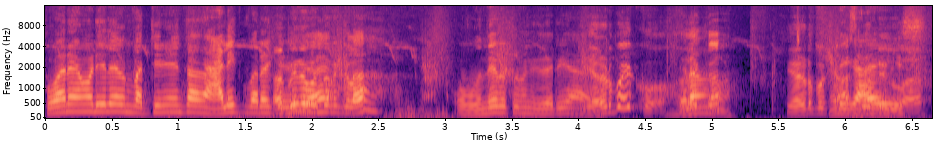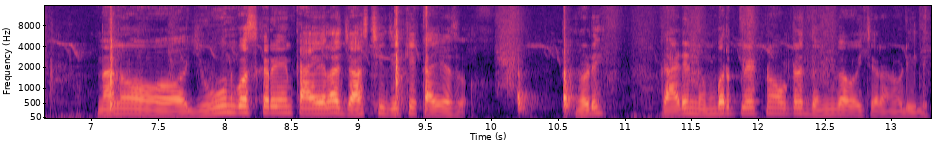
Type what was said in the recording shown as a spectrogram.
ಫೋನೇ ಮಾಡಿಲ್ಲ ಇವ್ನು ಬರ್ತೀನಿ ಅಂತ ನಾಳೆಗೆ ಬರಕ್ಕೆ ಒಂದೇ ಬೇಕು ನನಗೆ ಸರಿಯಾ? ಎರಡು ಬೇಕು. ಎರಡು ನೋಡಿ guys, ನಾನು ಇವನಿಗೋಸ್ಕರ ಏನು ಕಾಯಲ್ಲ ಜಾಸ್ತಿ ಇದಕ್ಕೆ ಕಾಯೋದು. ನೋಡಿ ಗಾಡಿ ನಂಬರ್ ಪ್ಲೇಟ್ ನೋಡ್ಬಿಟ್ರೆ ದಂಗ ಹೋಯ್ತೀರ ನೋಡಿ ಇಲ್ಲಿ.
